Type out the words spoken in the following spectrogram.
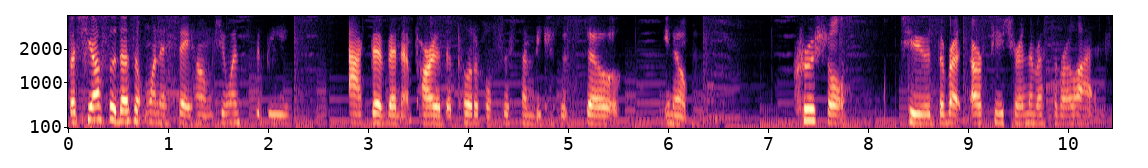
But she also doesn't want to stay home. She wants to be active and a part of the political system because it's so, you know, crucial to the re- our future and the rest of our lives.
